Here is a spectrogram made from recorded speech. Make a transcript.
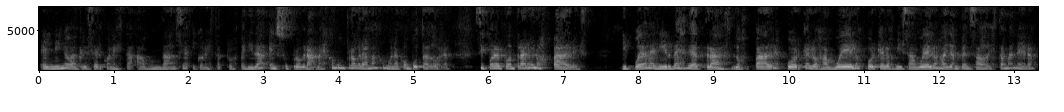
el niño va a crecer con esta abundancia y con esta prosperidad en su programa. Es como un programa, como una computadora. Si por el contrario los padres, y puede venir desde atrás, los padres porque los abuelos, porque los bisabuelos hayan pensado de esta manera,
